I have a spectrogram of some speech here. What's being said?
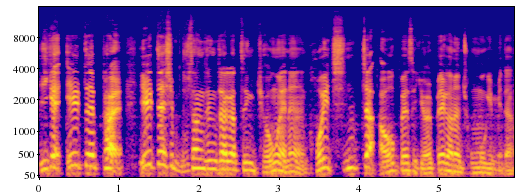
이게 1대8, 1대10 무상증자 같은 경우에는 거의 진짜 9배에서 10배 가는 종목입니다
